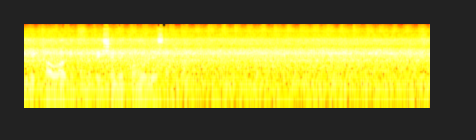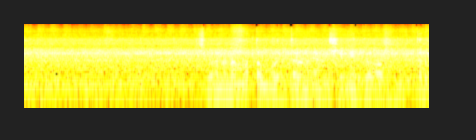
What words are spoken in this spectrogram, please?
ఇది కవ్వా గీత అన్న రీసెంట్గా కొనుగోలు చేశారన్న చూడండి అన్న మొత్తం మూడు గిత్తలు ఉన్నాయన్న సీనియర్ విభాగం గిత్తలు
